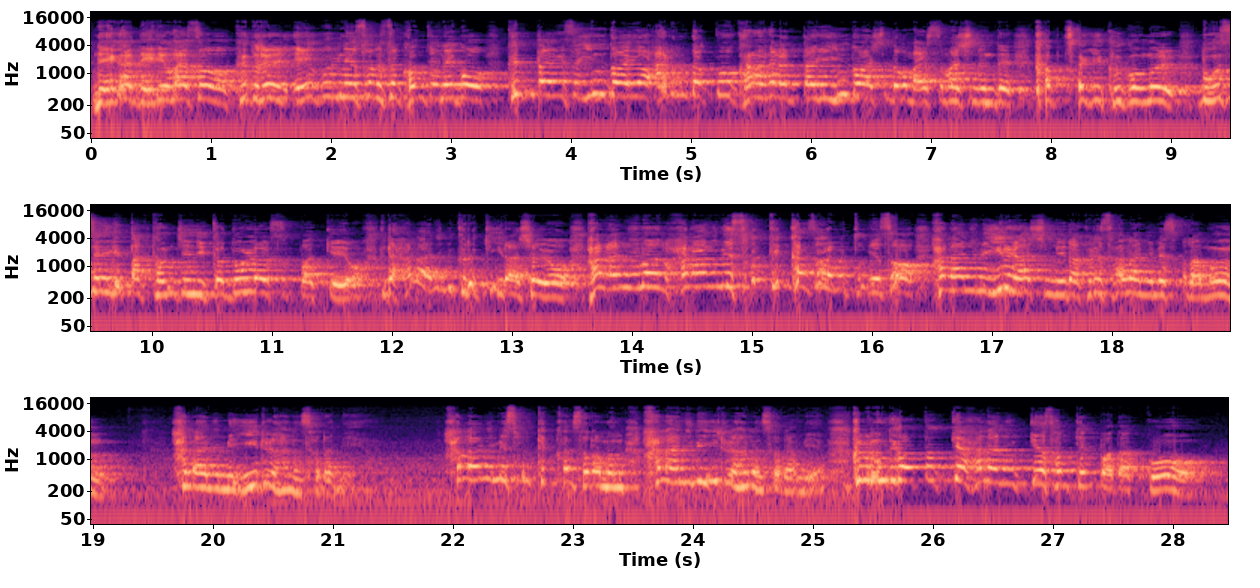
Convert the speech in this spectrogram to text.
내가 내려가서 그들을 애굽인의 손에서 건져내고 그 땅에서 인도하여 아름답고 강한 땅에 인도하신다고 말씀하시는데 갑자기 그 공을 모세에게 딱 던지니까 놀랄 수밖에요. 근데 하나님이 그렇게 일하셔요. 하나님은 하나님의 선택한 사람을 통해서 하나님의 일을 하십니다. 그래서 하나님의 사람은 하나님의 일을 하는 사람이에요. 하나님이 선택한 사람은 하나님의 일을 하는 사람이에요. 그럼 우리가 어떻게 하나님께 선택받았고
